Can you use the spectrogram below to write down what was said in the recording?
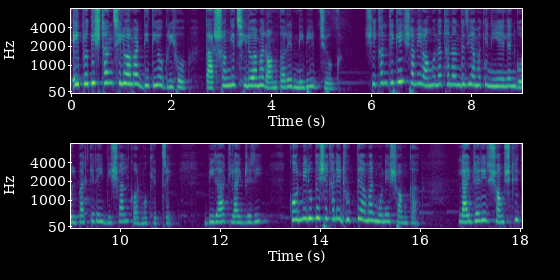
এই প্রতিষ্ঠান ছিল আমার দ্বিতীয় গৃহ, তার সঙ্গে ছিল আমার অন্তরের নিবিড় যোগ। সেখান থেকেই স্বামী রঙ্গনাথানন্দজি আমাকে নিয়ে এলেন গোলপার্কের এই বিশাল কর্মক্ষেত্রে। বিরাট লাইব্রেরি কর্মীরূপে সেখানে ঢুকতে আমার মনে শঙ্কা। লাইব্রেরির সংস্কৃত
